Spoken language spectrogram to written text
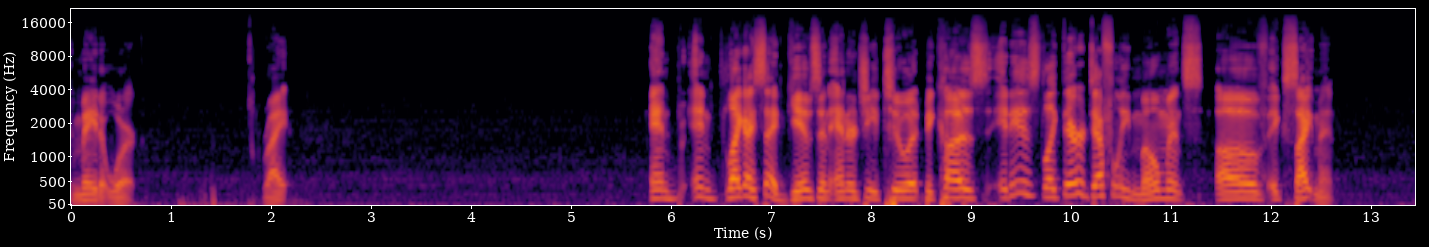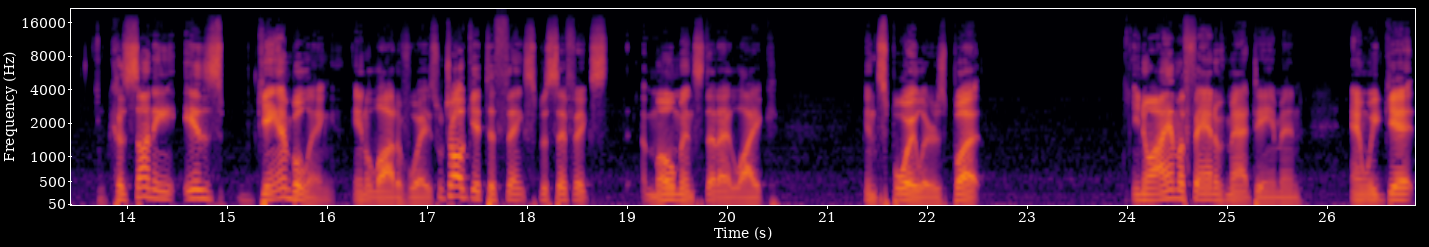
made it work. Right? And and like I said, gives an energy to it because it is like there are definitely moments of excitement. Because Sonny is gambling in a lot of ways, which I'll get to think specifics moments that I like in spoilers, but you know, I am a fan of Matt Damon and we get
